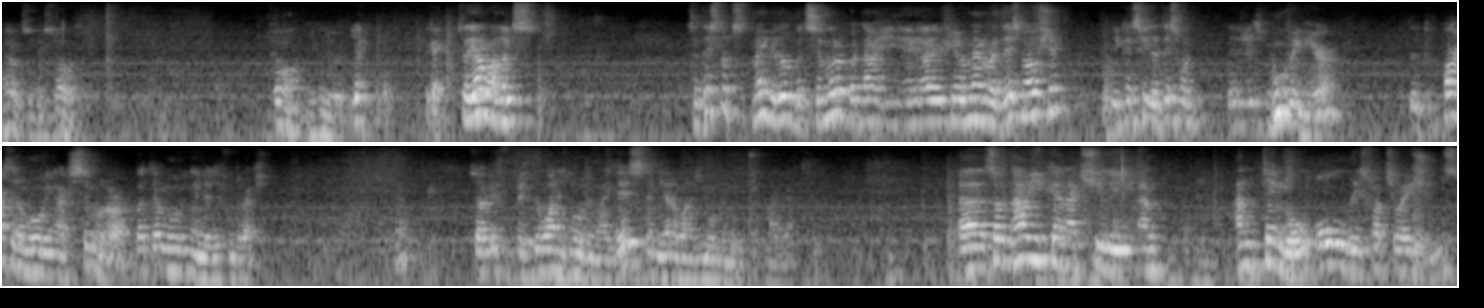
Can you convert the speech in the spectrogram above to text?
No, it's even slower. Come on, you can do it. Yeah. Okay, so the other one looks. So this looks maybe a little bit similar, but now uh, if you remember this motion, you can see that this one is moving here. The, the parts that are moving are similar, but they're moving in a different direction. Yeah? So if, if the one is moving like this, then the other one is moving like that. Uh, so now you can actually um, untangle all these fluctuations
